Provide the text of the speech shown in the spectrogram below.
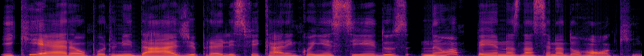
e que era a oportunidade para eles ficarem conhecidos não apenas na cena do rock.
